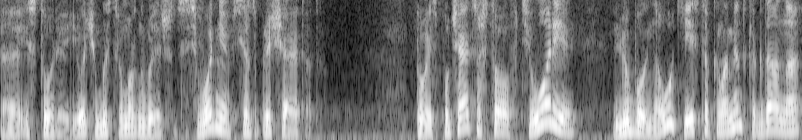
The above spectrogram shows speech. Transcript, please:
э, история и очень быстро можно вылечиться. Сегодня все запрещают это. То есть получается, что в теории любой науки есть такой момент, когда она,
